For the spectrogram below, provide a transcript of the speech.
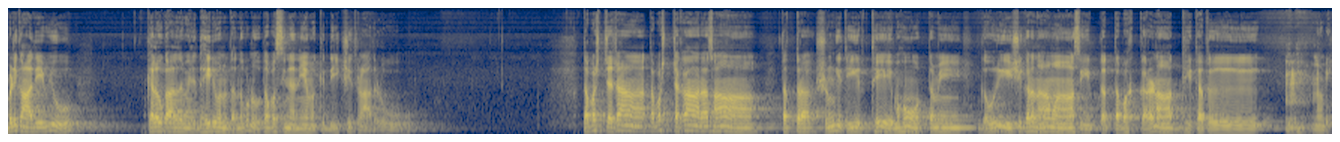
ಬಳಿಕ ಆ ದೇವಿಯು ಕೆಲವು ಕಾಲದ ಮೇಲೆ ಧೈರ್ಯವನ್ನು ತಂದುಕೊಂಡು ತಪಸ್ಸಿನ ನಿಯಮಕ್ಕೆ ದೀಕ್ಷಿತರಾದಳು ತಪಶ್ಚಚ ತಪಶ್ಚಕಾರ ಸಾ ತತ್ರ ಶೃಂಗಿತೀರ್ಥೆ ಮಹೋತ್ತಮೆ. ಗೌರಿ ಶಿಖರನಾಮಾಸೀತ್ ಆಸೀತ್ ಕರಣಾಧಿ ತತ್ ನೋಡಿ.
